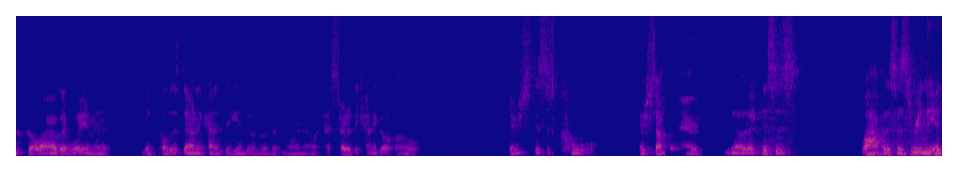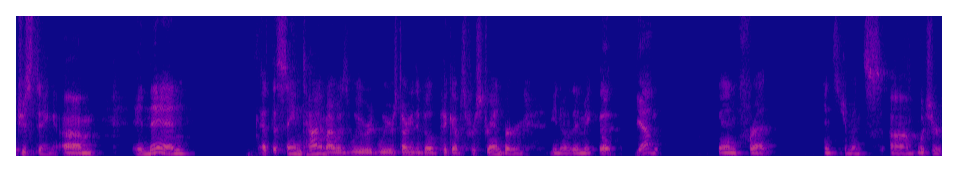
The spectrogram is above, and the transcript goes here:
After a while, I was like, "Wait a minute, let me pull this down and kind of dig into it a little bit more now. I started to kind of go, oh, there's this is cool. There's something there. You know, like this is wow, this is really interesting. Um, and then at the same time, I was we were we were starting to build pickups for Strandberg. You know, they make the oh, yeah fan fret instruments, um, which are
